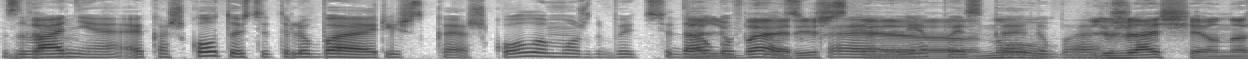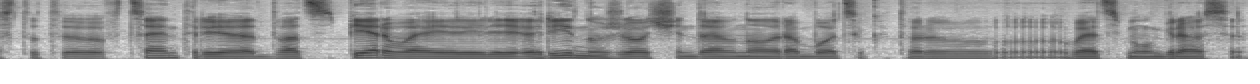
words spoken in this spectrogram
звание да. эко-школ. То есть это любая рижская школа, может быть, да, любая рижская, лепойская, ну, любая. ближайшая у нас тут э, в центре 21 или Рин уже очень давно работает, который в Эцмилграсе,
